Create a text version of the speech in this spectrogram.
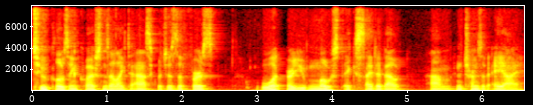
two closing questions I like to ask, which is the first: What are you most excited about um, in terms of AI?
